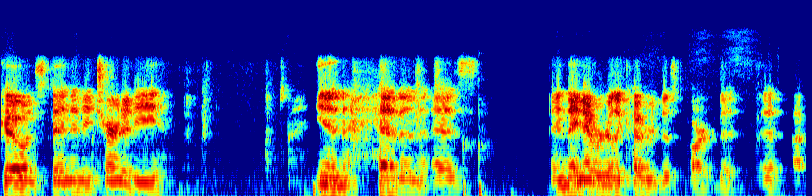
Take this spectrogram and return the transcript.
go and spend an eternity in heaven as and they never really covered this part but uh,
